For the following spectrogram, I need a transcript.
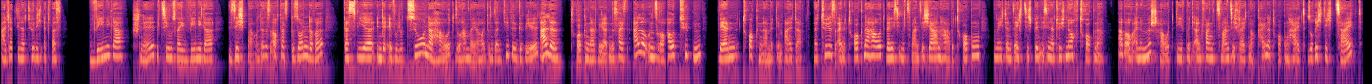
Altert sie natürlich etwas weniger schnell bzw. weniger sichtbar. Und das ist auch das Besondere, dass wir in der Evolution der Haut, so haben wir ja heute unseren Titel gewählt, alle trockener werden. Das heißt, alle unsere Hauttypen werden trockener mit dem Alter. Natürlich ist eine trockene Haut, wenn ich sie mit 20 Jahren habe, trocken. Und wenn ich dann 60 bin, ist sie natürlich noch trockener. Aber auch eine Mischhaut, die mit Anfang 20 vielleicht noch keine Trockenheit so richtig zeigt,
